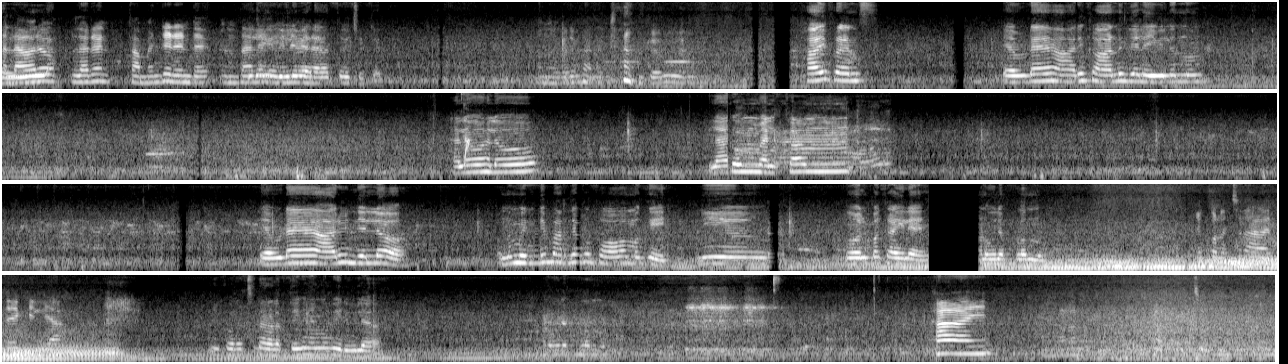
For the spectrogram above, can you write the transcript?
എല്ലാവരും എല്ലാവരും കമന്റ് ഇടണ്ട്. എന്താ ലൈവിൽ വരാത്ത വെച്ചിട്ട്. ഹായ് ഫ്രണ്ട്സ് എവിടെ? ആരും കാണില്ല ലൈവിലൊന്നും. ഹലോ ഹലോ എല്ലാവർക്കും വെൽക്കം എവിടെ? ആരും ഇല്ലല്ലോ. ഒന്ന് മിണ്ടി പറഞ്ഞൊക്കെ പോവാം നമുക്കേ. നീ നോൽമ്പക്കായില്ലേ? കാണൂല എപ്പോഴൊന്നും കുറച്ച് നാളത്തേക്കില്ല. കുറച്ച് നാളത്തേക്ക് ഞങ്ങൾ വരൂല. ഹായ്.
